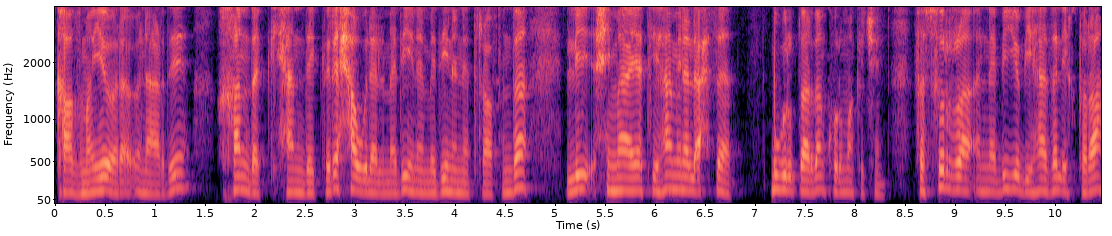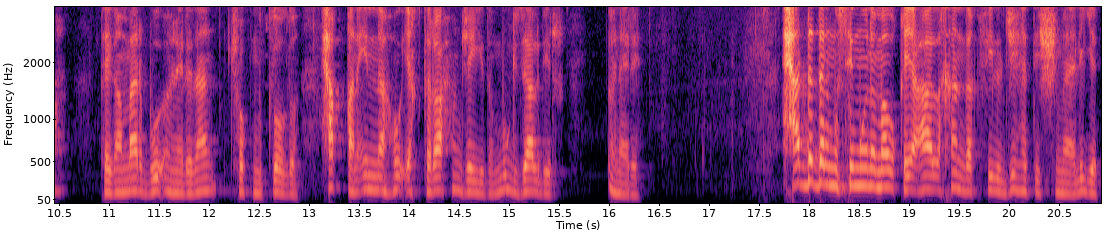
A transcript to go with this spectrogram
kazmayı önerdi. Handak hendekleri havlel Medine Medine'nin etrafında li himayetiha minel ahzab bu gruplardan korumak için. Fesurra en-nebiyyü bihâzel iktirah. Peygamber bu öneriden çok mutlu oldu. Hakkan innehu iktirahun ceyyidun. Bu güzel bir öneri. حدد المسلمون موقع الخندق في الجهة الشمالية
